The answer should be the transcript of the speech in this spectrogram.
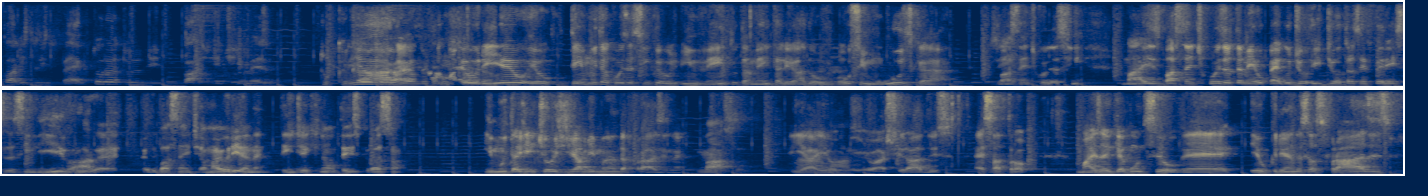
Clarice Lispector ou é tudo de parte de ti mesmo? Tu cria ou Cara, tá onde que a maioria, eu, eu tenho muita coisa assim que eu invento também, tá ligado? Ou, Uhum. ouço em música, Sim. bastante coisa assim. Mas bastante coisa eu também eu pego de, de outras referências, assim, livro, Claro. é, pego bastante. A maioria, né? Tem Sim, dia que não tem inspiração. E muita gente hoje já me manda a frase, né? Massa. E Ah, aí eu, massa. eu acho irado isso, essa troca. Mas aí o que aconteceu? É, eu criando essas frases,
